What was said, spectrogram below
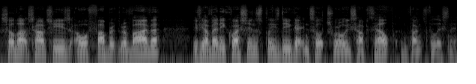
So that's how to use our fabric reviver. If you have any questions please do get in touch. We're always happy to help. And thanks for listening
